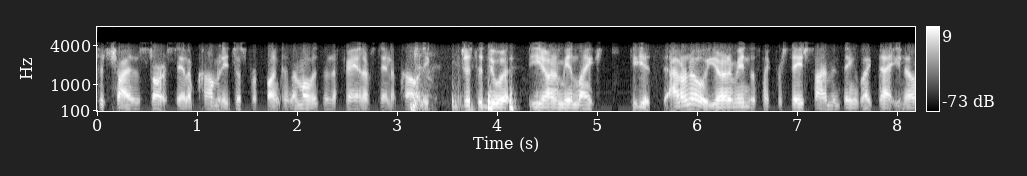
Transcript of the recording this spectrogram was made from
to try to start stand up comedy just for fun because I'm always been a fan of stand up comedy just to do it you know what I mean? Like to get I don't know you know what I mean? Just like for stage time and things like that you know?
